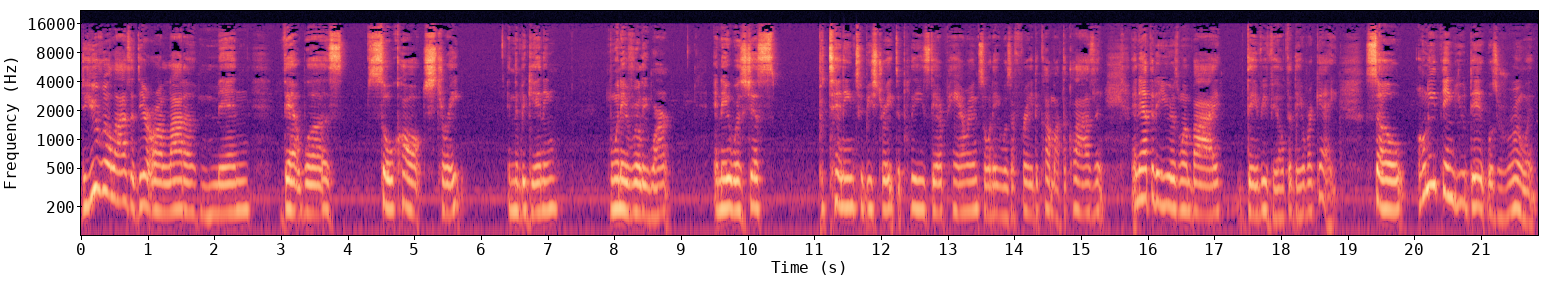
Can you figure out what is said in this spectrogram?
Do you realize that there are a lot of men that was so-called straight in the beginning when they really weren't? And they was just pretending to be straight to please their parents or they was afraid to come out the closet. And after the years went by they revealed that they were gay. So only thing you did was ruin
